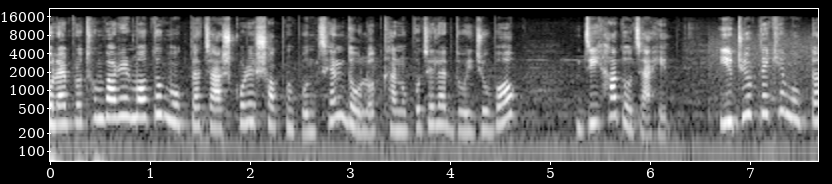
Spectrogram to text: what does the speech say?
ভোলায় প্রথমবারের মতো মুক্তা চাষ করে স্বপ্ন বুনছেন দৌলত খান উপজেলার দুই যুবক, জিহাদ ও জাহিদ। ইউটিউব দেখে মুক্তা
